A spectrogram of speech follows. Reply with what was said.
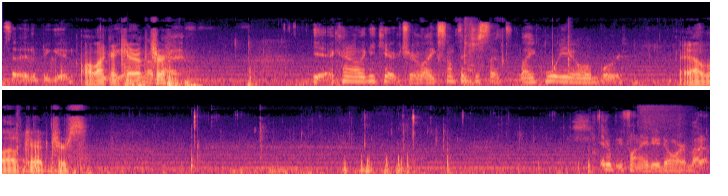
so it'll be good. Oh, like a I'm gonna caricature? buy it. Yeah, kind of like a character, like something just that's like way overboard. yeah, I love characters. It'll be funny, dude. Don't worry about it.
